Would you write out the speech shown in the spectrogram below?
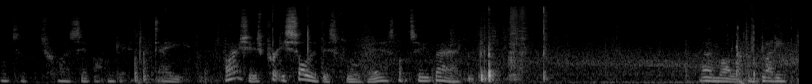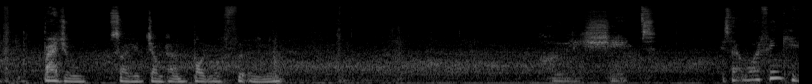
want to try and see if I can get a date. Oh, actually, it's pretty solid this floor here. It's not too bad. I might like a bloody badger will say he'd jump out and bite my foot in a minute. shit. Is that what I think it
